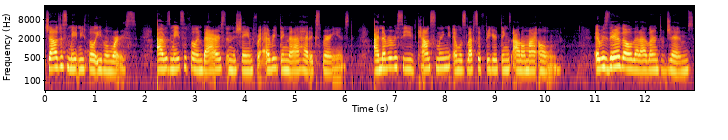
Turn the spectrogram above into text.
Jail just made me feel even worse. I was made to feel embarrassed and ashamed for everything that I had experienced. I never received counseling and was left to figure things out on my own. It was there, though, that I learned of GEMS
